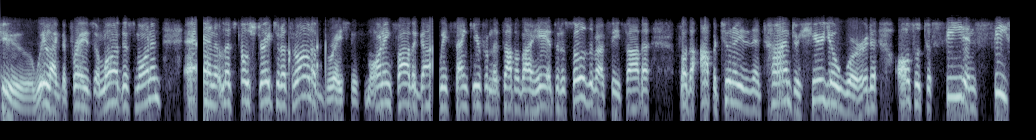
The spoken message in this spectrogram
Shoe. We like to praise the Lord this morning, and let's go straight to the throne of grace this morning. Father God, we thank you from the top of our head to the soles of our feet, Father, for the opportunity and the time to hear your word, also to feed and feast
